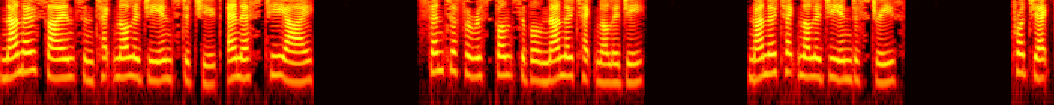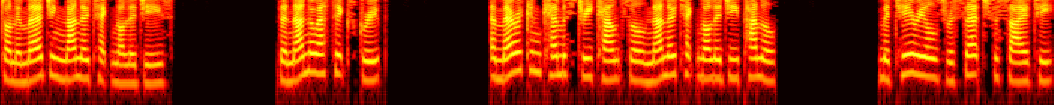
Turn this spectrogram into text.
Nano Science and Technology Institute NSTI Center for Responsible Nanotechnology Nanotechnology Industries Project on Emerging Nanotechnologies The Nanoethics Group American Chemistry Council Nanotechnology Panel Materials Research Society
